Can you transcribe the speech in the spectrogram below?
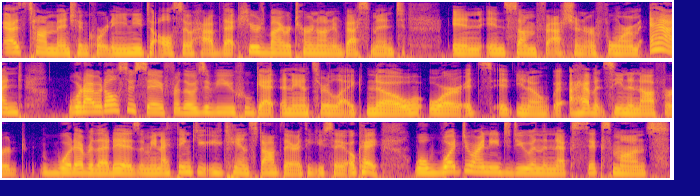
as Tom mentioned, Courtney, you need to also have that here's my return on investment in in some fashion or form. And what I would also say for those of you who get an answer like no or it's it you know I haven't seen enough or whatever that is, I mean I think you you can stop there. I think you say, "Okay, well what do I need to do in the next 6 months?"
